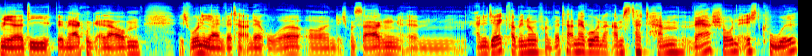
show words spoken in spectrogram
mir die Bemerkung erlauben, ich wohne ja in Wetter an der Ruhr und ich muss sagen, ähm, eine Direktverbindung von Wetter an der Ruhr nach Amsterdam wäre schon echt cool.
